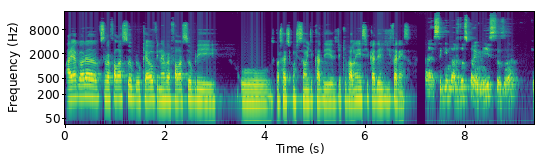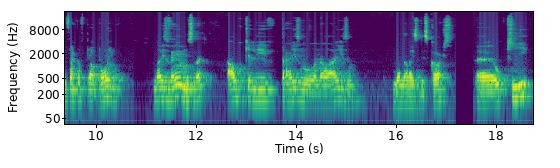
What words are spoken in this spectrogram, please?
Aí agora você vai falar sobre o Kelvin, né? Vai falar sobre o processo de construção de cadeias de equivalência e cadeias de diferença. É, seguindo as duas premissas, né? Que o Farkas propõe, nós vemos né, algo que ele traz no Analyzing, no Analyzing Discourse, é, o que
